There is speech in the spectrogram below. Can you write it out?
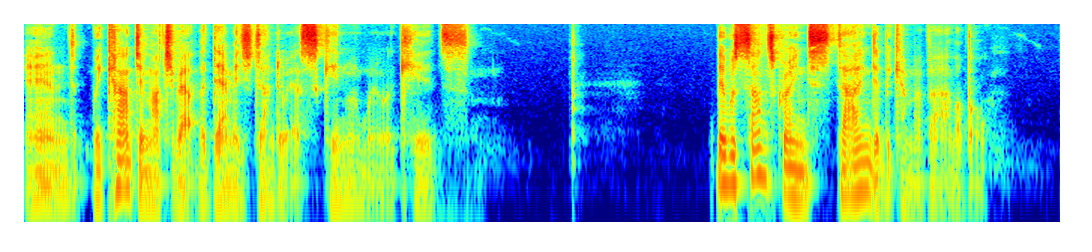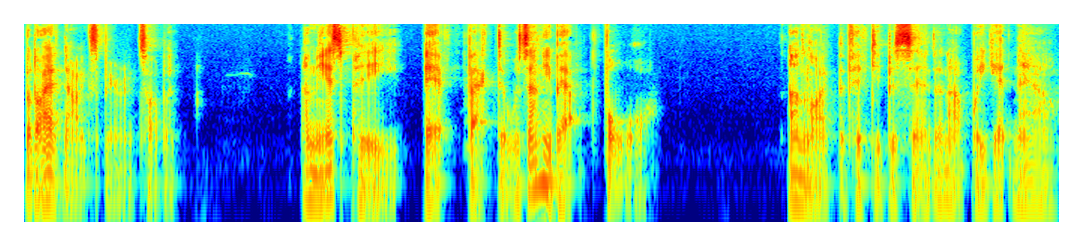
And we can't do much about the damage done to our skin when we were kids. There was sunscreen starting to become available, but I had no experience of it and the SPF factor was only about 4, unlike the 50% and up we get now.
